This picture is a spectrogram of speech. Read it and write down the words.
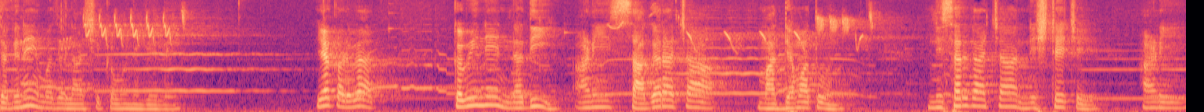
जगणे मजला शिकवून गेले. या कडव्यात कवीने नदी आणि सागराच्या माध्यमातून निसर्गाच्या निष्ठेचे आणि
